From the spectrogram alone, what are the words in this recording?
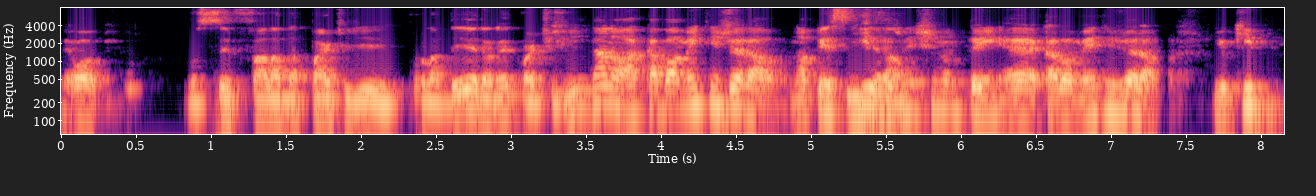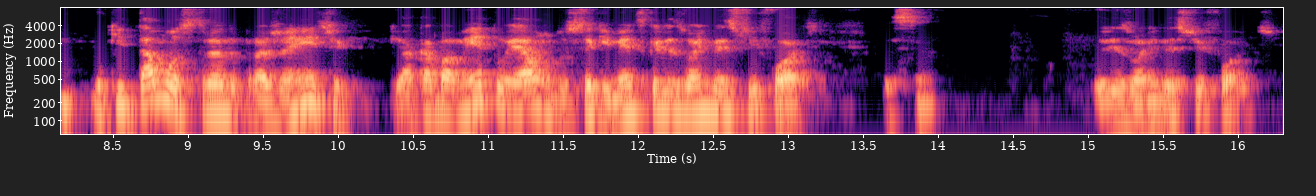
É óbvio. Você fala da parte de coladeira, né? Quartiginho? Não, não, acabamento em geral. Na pesquisa geral. a gente não tem é, acabamento em geral. E o que o está mostrando para a gente que acabamento é um dos segmentos que eles vão investir forte. Assim, eles vão investir forte.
